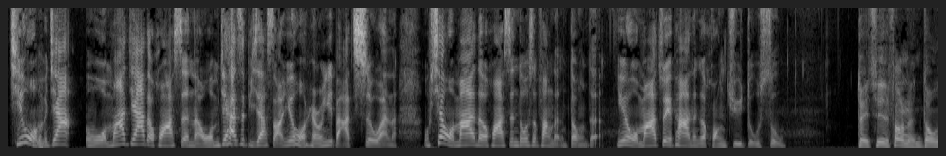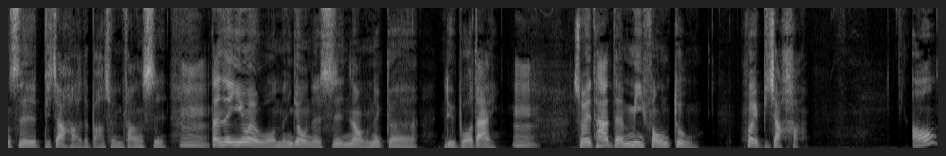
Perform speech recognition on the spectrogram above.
其实我们家 我妈家的花生呢，我们家是比较少，因为我很容易把它吃完了。我像我妈的花生都是放冷冻的，因为我妈最怕那个黄菊毒素。对，其实放冷冻是比较好的保存方式。嗯，但是因为我们用的是那种那个铝箔袋，嗯，所以它的密封度会比较好。哦，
